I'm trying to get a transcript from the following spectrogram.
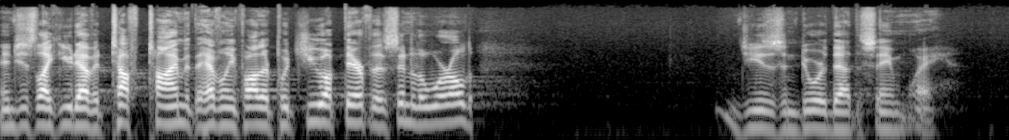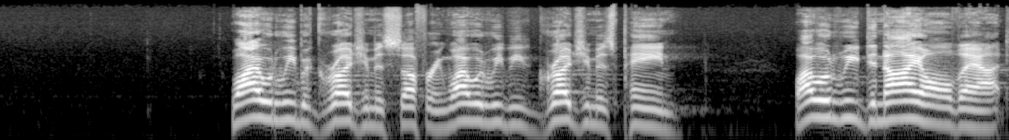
and just like you'd have a tough time if the Heavenly Father put you up there for the sin of the world. Jesus endured that the same way. Why would we begrudge him his suffering? Why would we begrudge him his pain? Why would we deny all that?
